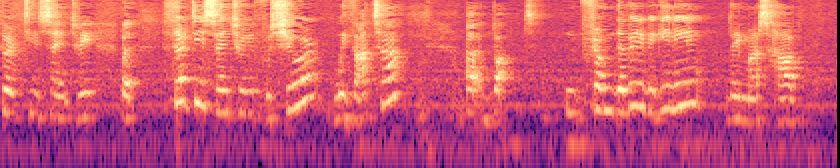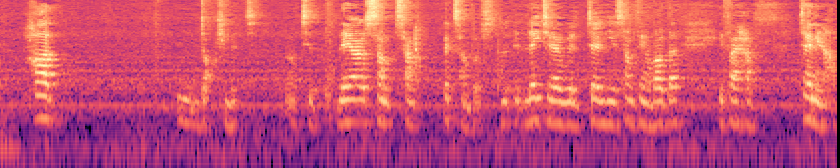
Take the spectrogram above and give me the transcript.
13th century, but 13th century for sure with data. Uh, but from the very beginning they must have had documents. There are some, some examples. Later I will tell you something about that if I have time enough.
